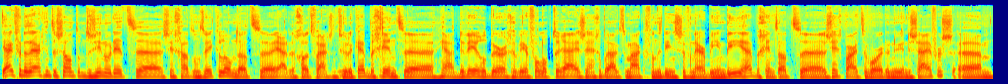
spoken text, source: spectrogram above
Ja, ik vind het erg interessant om te zien hoe dit uh, zich gaat ontwikkelen. Omdat uh, ja, de grote vraag is natuurlijk: hè, begint uh, ja, de wereldburger weer volop te reizen en gebruik te maken van de diensten van Airbnb? Hè? Begint dat zichtbaar te worden nu in de cijfers? Um,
